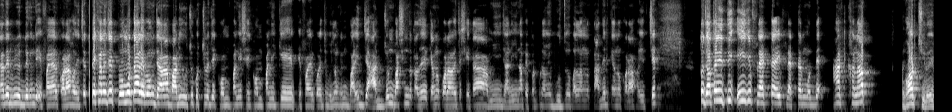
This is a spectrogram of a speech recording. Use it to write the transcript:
তাদের বিরুদ্ধে কিন্তু এফআইআর করা হয়েছে। তো এখানে যে প্রমোটার এবং যারা বাড়ি উঁচু করছিল, যে কোম্পানি সেই কোম্পানিকে এফআইআর করেছে বুঝলাম, কিন্তু বাড়ির যে আটজন বাসিন্দা, তাদের কেন করা হয়েছে সেটা আমি জানি না পেপার পড়ে আমি বুঝতেও পারলাম না, তাদের কেন করা হয়েছে? তো যথারীতি এই যে ফ্ল্যাটটা, এই ফ্ল্যাটটার মধ্যে আটখানা ঘর ছিল, এই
